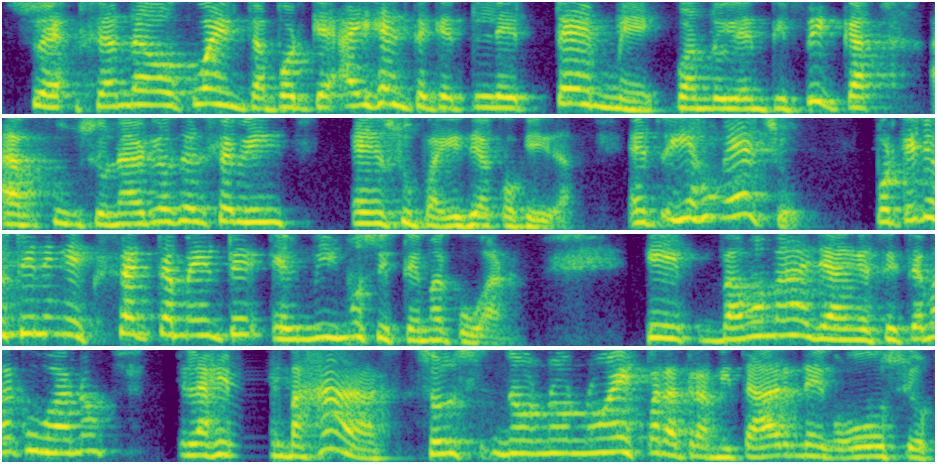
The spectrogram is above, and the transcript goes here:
se, han dado cuenta porque hay gente que le teme cuando identifica a funcionarios del SEBIN en su país de acogida. Y es un hecho, porque ellos tienen exactamente el mismo sistema cubano. Y vamos más allá, en el sistema cubano las embajadas son, no, no, no es para tramitar negocios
